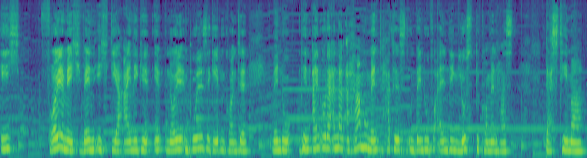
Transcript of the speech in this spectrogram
Ich freue mich, wenn ich dir einige neue Impulse geben konnte, wenn du den ein oder anderen Aha-Moment hattest und wenn du vor allen Dingen Lust bekommen hast, das Thema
